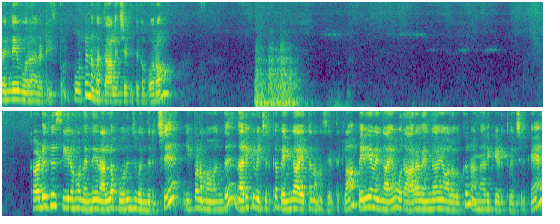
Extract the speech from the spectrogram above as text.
வெந்தயம் ஒரு அரை டீஸ்பூன் போட்டு நம்ம தாளித்து எடுத்துக்க போகிறோம் கடுகு சீரகம் வெந்தயம் நல்லா பொரிஞ்சு வந்துருச்சு. இப்போ நம்ம வந்து நறுக்கி வச்சுருக்க வெங்காயத்தை நம்ம சேர்த்துக்கலாம். பெரிய வெங்காயம் ஒரு அரை வெங்காயம் அளவுக்கு நான் நறுக்கி எடுத்து வச்சுருக்கேன்.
